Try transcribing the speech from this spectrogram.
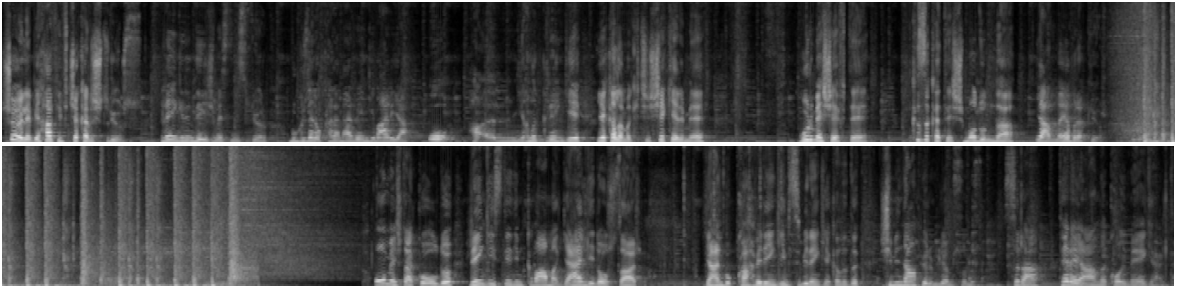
şöyle bir hafifçe karıştırıyoruz. Renginin değişmesini istiyorum. Bu güzel o karamel rengi var ya, o ha- yanık rengi yakalamak için şekerimi Gurme Şef'te kızık ateş modunda yanmaya bırakıyorum. ...15 dakika oldu. Rengi istediğim kıvama geldi dostlar. Yani bu kahverengimsi bir renk yakaladık. Şimdi ne yapıyorum biliyor musunuz? Sıra tereyağını koymaya geldi.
